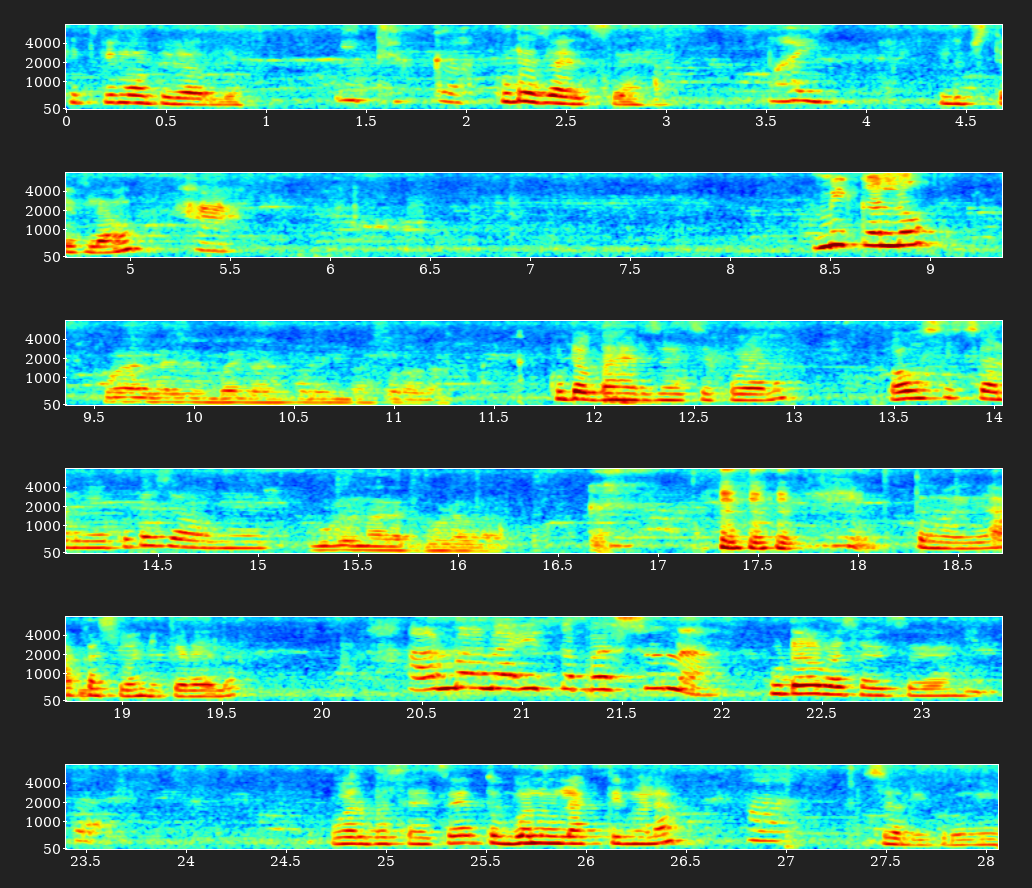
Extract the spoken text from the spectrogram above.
कितकी मोठी लावली? कुठे जायचंय? लिपस्टिक लावून मी कलो पोळ्याला जायचं बाजारापर्यंत सोडायला कुठं बाहेर जायचं पोळ्याला? पाऊसच चालू आहे. कुठं जावं बाहेर उघड नागात थोडा वेळात तुम्ही आकाशवाणी करायला. इथं बसू ना. कुठं बसायचंय? इथं वर बसायचंय. तू बनवू लागते मला. हा. चल इकडून ये.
